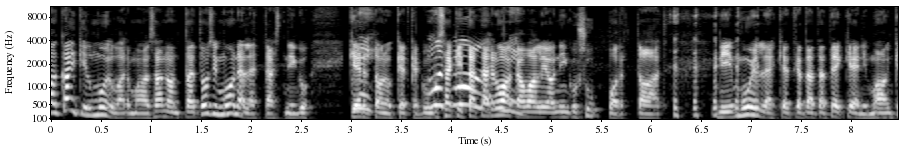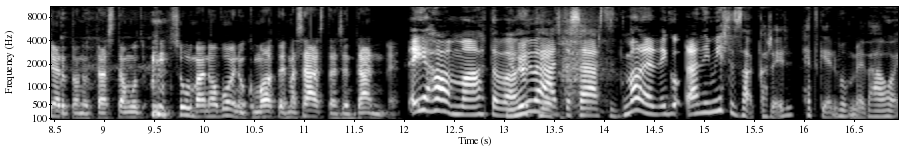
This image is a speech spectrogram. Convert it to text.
oon kaikilla muilla varmaan sanonut, tai tosi monelle tästä niinku, kertonut, ketkä, kun Mut säkin mulle- tätä ruokavalioa niinku supporttaat, niin muille, ketkä tätä tekee, niin mä oon kertonut tästä, mutta sulla mä en oo voinut, kun mä ajattelin, että mä säästän sen tänne. Ihan mahtavaa. Niin nyt Hyvä, mut- että säästit. Mä olen niinku, äh, niin mistä saakka siis? Hetken, mun meni vähän hoi.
